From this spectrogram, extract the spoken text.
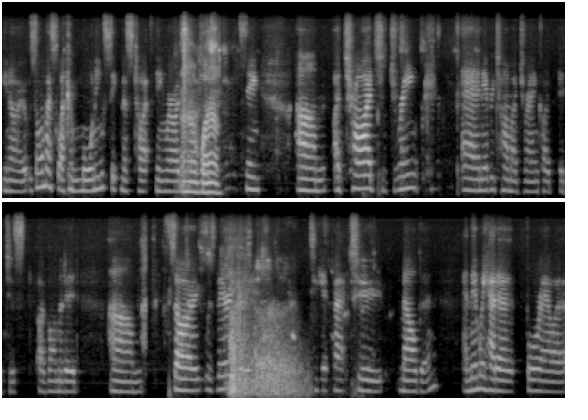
you know, it was almost like a morning sickness type thing where I'd Oh, wow. experiencing. Um, I tried to drink, and every time I drank, I it just I vomited. Um, so it was very very difficult to get back to Melbourne, and then we had a four-hour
